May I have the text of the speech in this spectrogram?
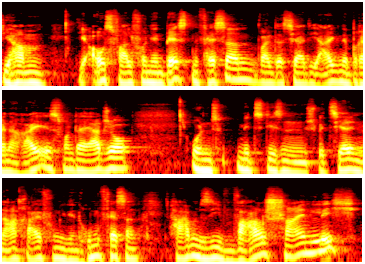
Die haben die Auswahl von den besten Fässern, weil das ja die eigene Brennerei ist von Diageo. Und mit diesen speziellen Nachreifungen in den Rumfässern haben sie wahrscheinlich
